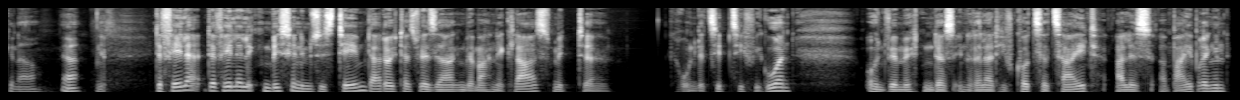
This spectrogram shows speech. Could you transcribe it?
Genau, ja. ja. Der, Fehler, der Fehler liegt ein bisschen im System, dadurch, dass wir sagen, wir machen eine Class mit äh, rund 70 Figuren und wir möchten das in relativ kurzer Zeit alles beibringen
